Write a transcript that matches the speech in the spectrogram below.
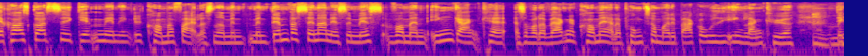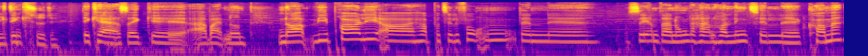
jeg kan også godt se igennem en enkelt kommafejl og sådan noget, men, men dem, der sender en sms, hvor man ikke engang kan, altså hvor der hverken er komma eller punktum, og det bare går ud i en lang køre, Mm, det, det, det, det, det. det kan jeg altså ikke øh, arbejde med. Nå, vi prøver lige at hoppe på telefonen, den, øh, og se om der er nogen, der har en holdning til øh, komma.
